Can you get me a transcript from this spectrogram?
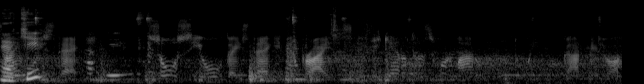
É aqui? Sou o CEO da Stag Enterprises e quero transformar o mundo em um lugar melhor.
